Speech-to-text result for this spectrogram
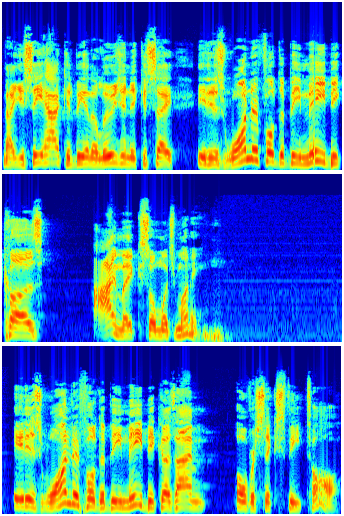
Now you see how it could be an illusion. It could say, it is wonderful to be me because I make so much money. It is wonderful to be me because I'm over six feet tall.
